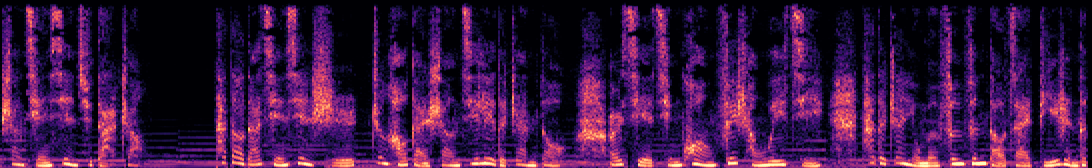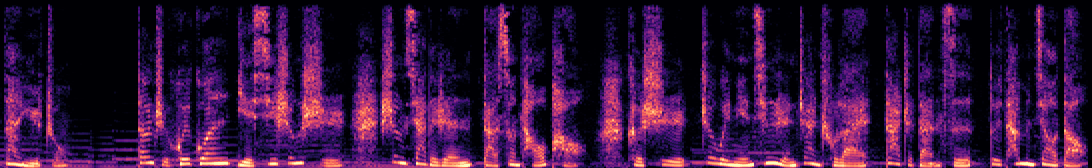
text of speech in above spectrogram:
上前线去打仗。他到达前线时，正好赶上激烈的战斗，而且情况非常危急。他的战友们纷纷倒在敌人的弹雨中。当指挥官也牺牲时，剩下的人打算逃跑，可是这位年轻人站出来，大着胆子对他们叫道：“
